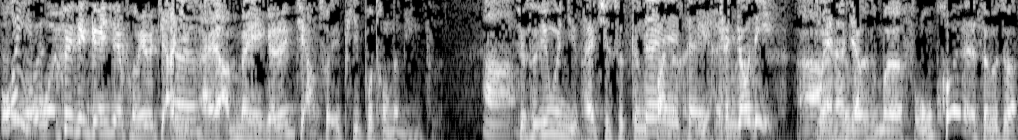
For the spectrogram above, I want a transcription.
我以为我最近跟一些朋友讲女排啊，每个人讲出一批不同的名字，啊，就是因为女排其实更换的很厉害。陈招娣啊，什么什么冯坤，什么什么，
